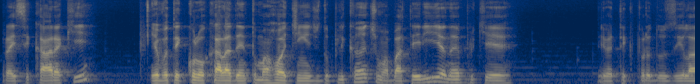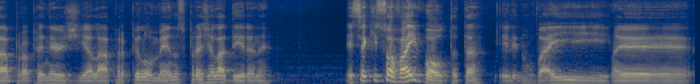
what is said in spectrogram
pra esse cara aqui. Eu vou ter que colocar lá dentro uma rodinha de duplicante, uma bateria, né? Porque ele vai ter que produzir lá a própria energia lá para pelo menos para geladeira, né? Esse aqui só vai e volta, tá? Ele não vai é,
